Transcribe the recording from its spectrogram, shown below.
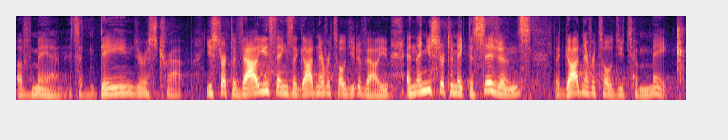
of man. It's a dangerous trap. You start to value things that God never told you to value, and then you start to make decisions that God never told you to make.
